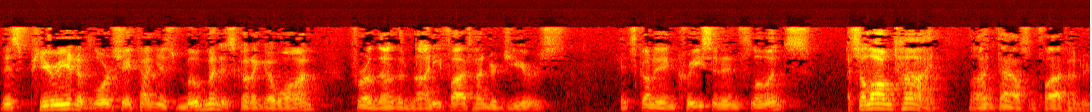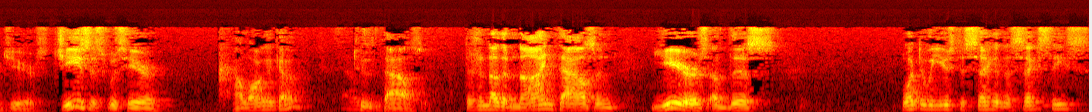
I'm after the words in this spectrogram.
This period of Lord Chaitanya's movement is going to go on for another 9,500 years. It's going to increase in influence. It's a long time, 9,500 years. Jesus was here how long ago? 2,000. There's another 9,000 years of this. What do we used to sing in the 60s?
